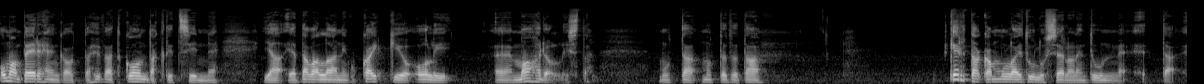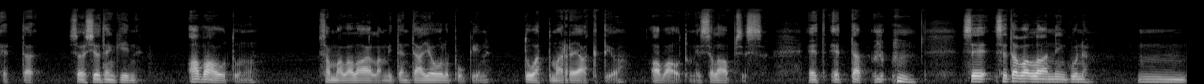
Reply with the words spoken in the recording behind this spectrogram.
oman perheen kautta hyvät kontaktit sinne ja, ja tavallaan niin kuin kaikki oli ö, mahdollista. Mutta, mutta tota, kertaakaan mulla ei tullut sellainen tunne, että, että se olisi jotenkin avautunut samalla lailla, miten tämä joulupukin tuottama reaktio avautui niissä lapsissa. Et, että se, se tavallaan niin kuin, mm,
